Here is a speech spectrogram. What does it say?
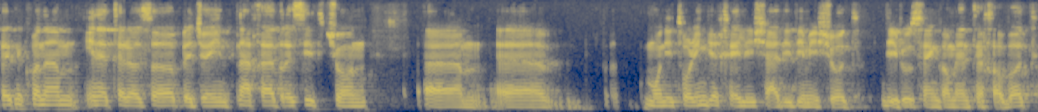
فکر می‌کنم این اعتراضا به جایی نخواهد رسید چون مونیتورینگ خیلی شدیدی می‌شد دیروز هنگام انتخابات.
